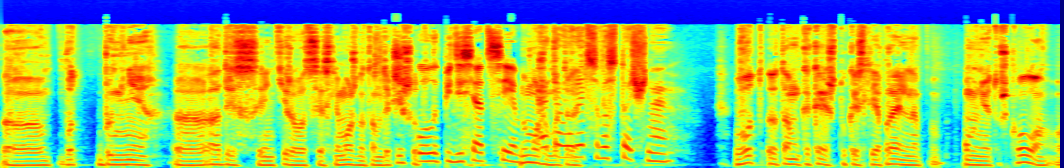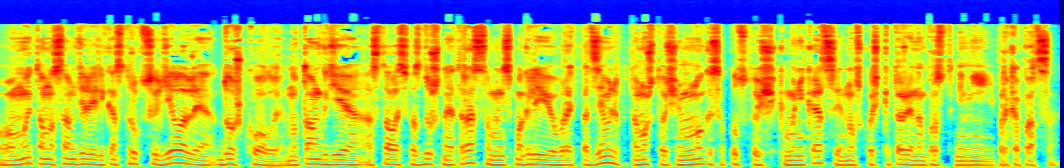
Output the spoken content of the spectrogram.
Э, вот бы мне э, адрес сориентироваться, если можно, там допишут. Школа 57. Ну, можем это, это улица Восточная. Вот э, там какая штука, если я правильно помню эту школу, э, мы там на самом деле реконструкцию делали до школы, но там, где осталась воздушная трасса, мы не смогли ее убрать под землю, потому что очень много сопутствующих коммуникаций, ну, сквозь которые нам просто не, не прокопаться.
